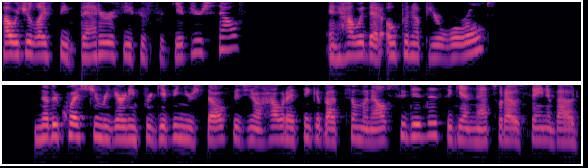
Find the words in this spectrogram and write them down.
How would your life be better if you could forgive yourself? And how would that open up your world? Another question regarding forgiving yourself is, you know, how would I think about someone else who did this? Again, that's what I was saying about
